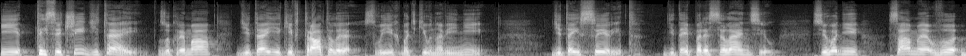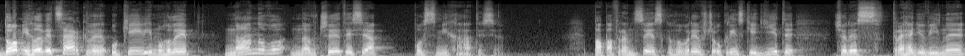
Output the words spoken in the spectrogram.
І тисячі дітей, зокрема дітей, які втратили своїх батьків на війні, дітей-сиріт, дітей-переселенців, сьогодні саме в домі глави церкви у Києві могли наново навчитися посміхатися. Папа Франциск говорив, що українські діти через трагедію війни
